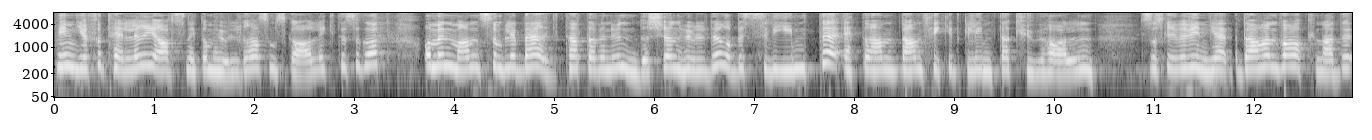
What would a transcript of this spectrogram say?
Vinje forteller i avsnitt om Huldra, som Skar likte så godt, om en mann som ble bergtatt av en underskjønn hulder og besvimte etter han, da han fikk et glimt av kuhalen. Så skriver Vinje da han vaknade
